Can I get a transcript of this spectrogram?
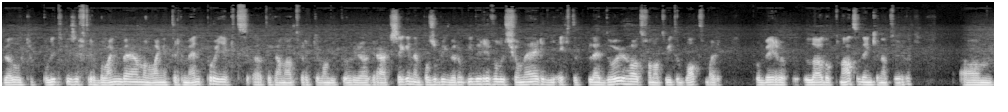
welke politicus heeft er belang bij om een lange termijn project uh, te gaan uitwerken? Want ik hoor jou graag zeggen, en pas op, ik ben ook ieder revolutionair die echt het pleidooi houdt van het witte blad, maar ik probeer luid op na te denken natuurlijk. Um,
